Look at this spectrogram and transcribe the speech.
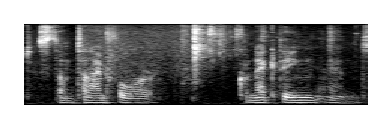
Just some time for connecting and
